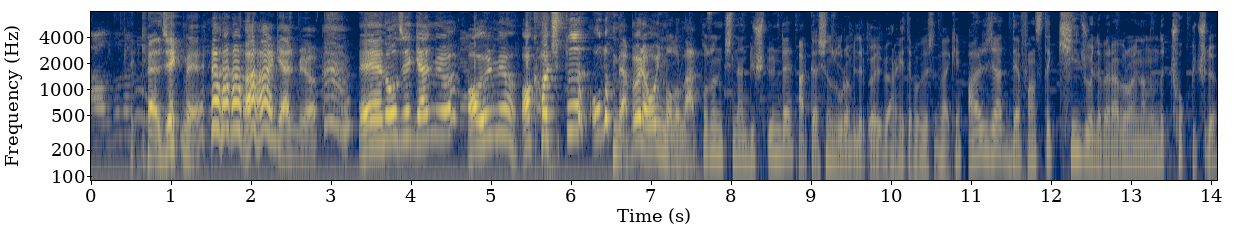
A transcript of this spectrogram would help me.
Aldı da. Gelecek mi? Gelmiyor. Ee ne olacak gelmiyor. Aa ölmüyor. Aa kaçtı. Oğlum ya böyle oyun mu olur lan? Pozanın içinden düştüğünde arkadaşınız vurabilir. Böyle bir hareket yapabilirsiniz belki. Ayrıca defansta Killjoy ile beraber oynandığında çok güçlü.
